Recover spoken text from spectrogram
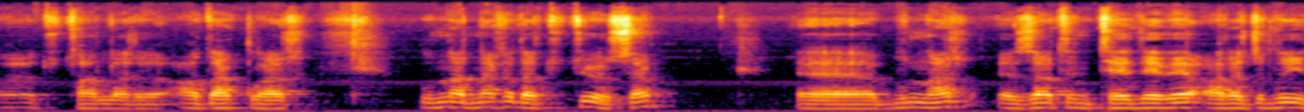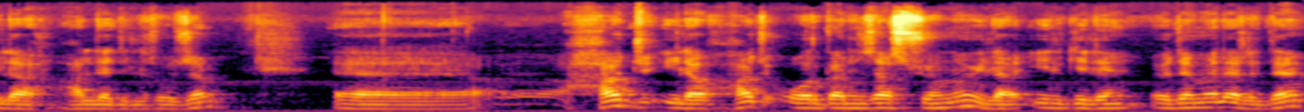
e, tutarları, adaklar bunlar ne kadar tutuyorsa e, bunlar e, zaten TDV aracılığıyla halledilir hocam. E, hac ile hac organizasyonuyla ilgili ödemeleri de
